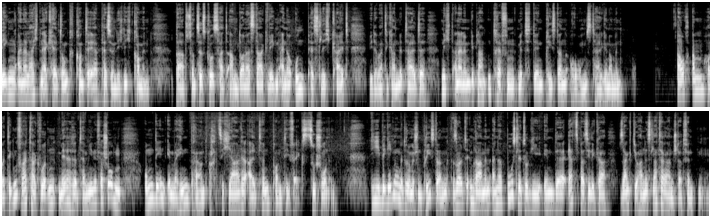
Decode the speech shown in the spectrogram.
Wegen einer leichten Erkältung konnte er persönlich nicht kommen. Papst Franziskus hat am Donnerstag wegen einer Unpässlichkeit, wie der Vatikan mitteilte, nicht an einem geplanten Treffen mit den Priestern Roms teilgenommen. Auch am heutigen Freitag wurden mehrere Termine verschoben, um den immerhin 83 Jahre alten Pontifex zu schonen. Die Begegnung mit römischen Priestern sollte im Rahmen einer Bußliturgie in der Erzbasilika St. Johannes Lateran stattfinden.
